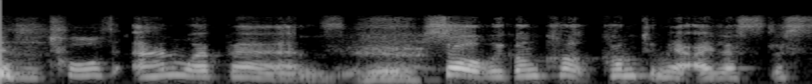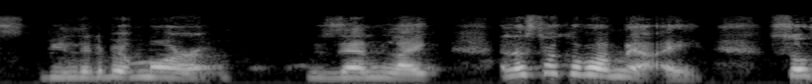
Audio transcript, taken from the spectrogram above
Like, they're tools and weapons. Yes. So we're gonna co- come to Me'ai. Let's let's be a little bit more zen-like, and let's talk about Me'ai. So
